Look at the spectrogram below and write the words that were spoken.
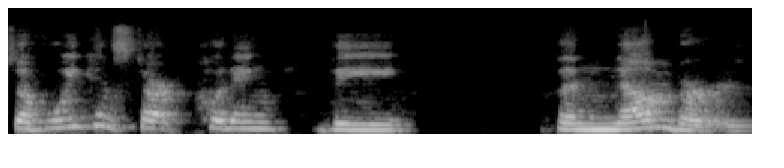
So if we can start putting the the numbers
